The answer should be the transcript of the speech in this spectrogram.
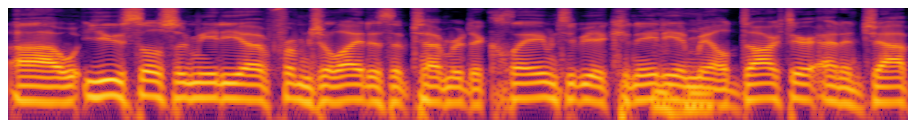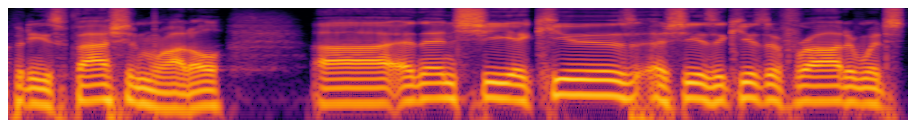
uh, used social media from July to September to claim to be a Canadian male doctor and a Japanese fashion model. Uh, and then she accused, uh, she is accused of fraud in which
